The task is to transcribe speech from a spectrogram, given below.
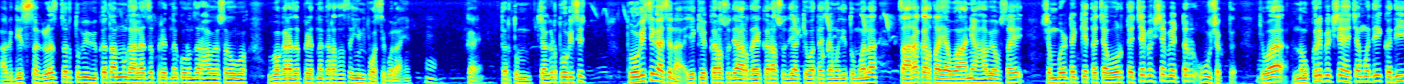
अगदी सगळंच तर तुम्ही विकत आणून घालायचा प्रयत्न करून जर हा व्यवसाय उभा उभा करायचा प्रयत्न करत असं इम्पॉसिबल आहे. काय? तर तुमच्याकडे थोडीशी थोडीशी काय ना एक एकर असू द्या अर्धा एकर असू द्या किंवा त्याच्यामध्ये तुम्हाला चारा करता यावा आणि हा व्यवसाय शंभर टक्के त्याच्यावर त्याच्यापेक्षा बेटर होऊ शकतं. किंवा नोकरीपेक्षा ह्याच्यामध्ये कधी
